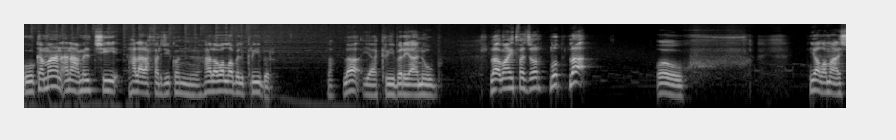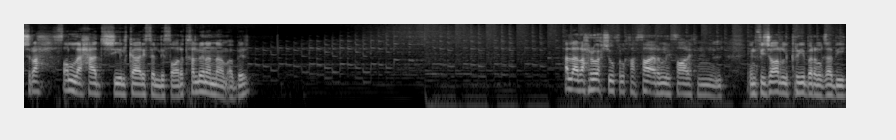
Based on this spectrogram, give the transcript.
وكمان أنا عملت شيء هلا رح فرجيكم هلا والله بال creeper. لا, لا يا creeper يا noob. لا ما يتفجر. نط. لا. أوه. يلا معلش راح صلح هذا الشيء الكارثة اللي صارت. خلونا ننام قبل. هلا راح روح شوف الخسائر اللي صارت من انفجار ال creeper الغبي.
